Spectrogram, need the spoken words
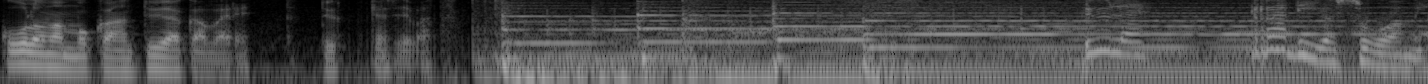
kuuleman mukaan työkaverit tykkäsivät. Radio Suomi.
